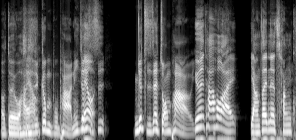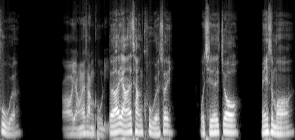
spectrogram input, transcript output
哦，对我还好，其实根本不怕，你就只是，你就只是在装怕而已。因为他后来养在那仓库了。哦，养在仓库里。对啊，养在仓库了，所以我其实就没什么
